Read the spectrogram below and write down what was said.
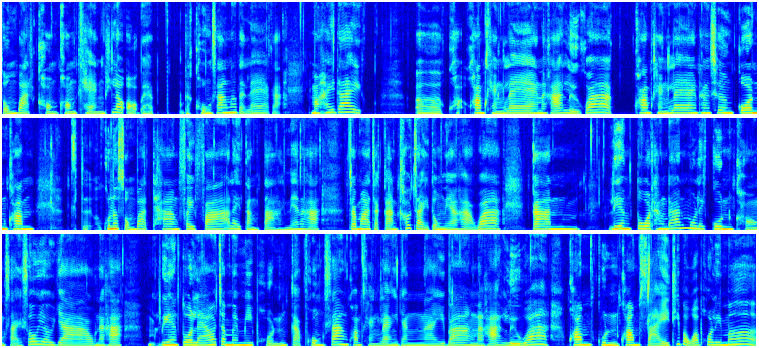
สมบัติของของแข็งที่เราออกแบบโครงสร้างตั้งแต่แรกอะมาให้ได้ควความแข็งแรงนะคะ หรือว่าความแข็งแรงทางเชิงกล ความคุณสมบัติทางไฟฟ้าอะไรต่างๆเนี่ยนะคะ จะมาจากการเข้าใจตรงนี้ค่ะว่าการ เรียงตัวทางด้านโมเลกุลของสายโซ่ยาวๆนะคะ เรียงตัวแล้วจะมามีผลกับโครงสร้างความแข็งแรงยังไงบ้างนะคะ หรือว่าความขุ่นความใสที่บอกว่าโพลิเมอร์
